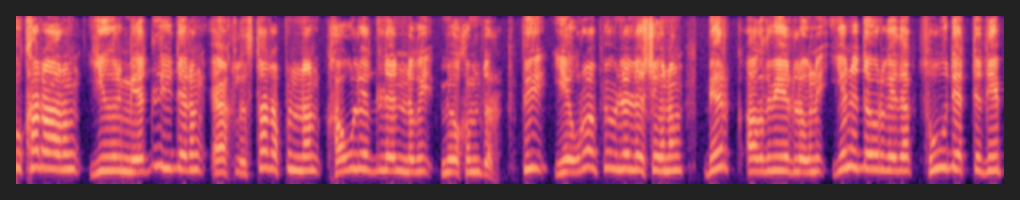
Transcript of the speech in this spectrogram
Bu kararyň ýigrimi ýedi lideriň ählisi tarapyndan kabul edilendigi möhümdir. Bu Ýewropa Bileleşiginiň berk agzybirligini ýene-de bir gezek subut etdi diýip,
